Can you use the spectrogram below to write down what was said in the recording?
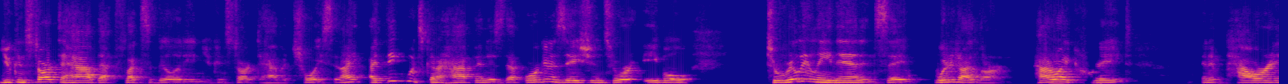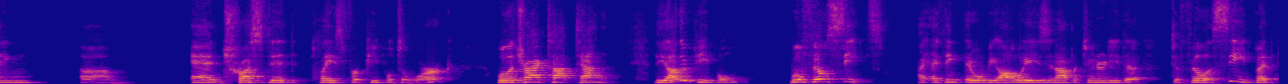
you can start to have that flexibility and you can start to have a choice. And I, I think what's going to happen is that organizations who are able to really lean in and say, what did I learn? How do I create an empowering um, and trusted place for people to work will attract top talent. The other people will fill seats. I, I think there will be always an opportunity to to fill a seat, but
